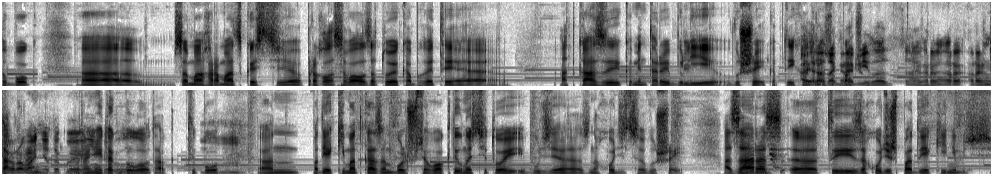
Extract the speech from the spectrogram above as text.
то бок сама грамадскасць прагаласавала за тое каб гэтыя адказы каментары былі вышэй каб ты іх адразу так? Рабіла так, так, такое раней так было? так. Тыпу mm -hmm. под якім адказам больш усяго актыўнасці той і будзе знаходзіцца вышэй А зараз -hmm. ты заходзіш под які-небудзь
